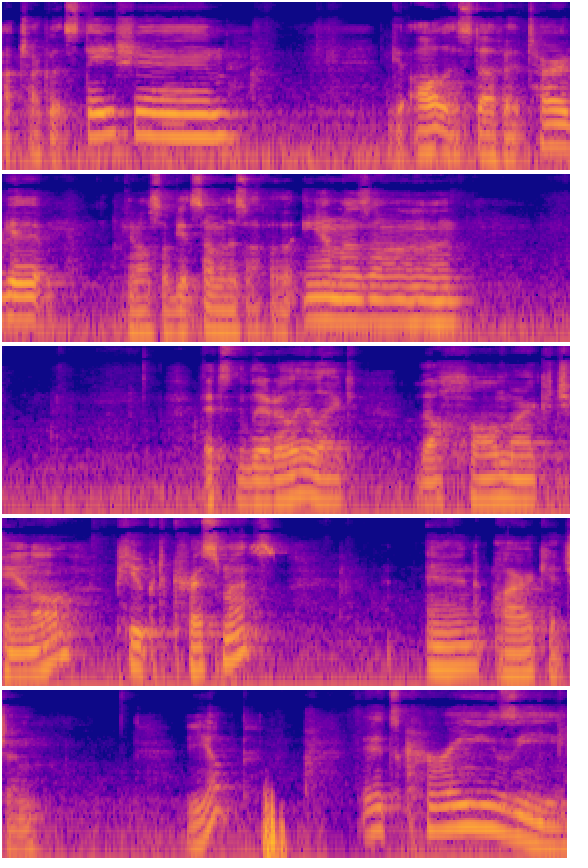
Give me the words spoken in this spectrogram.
hot chocolate station. Get all this stuff at Target. Can also get some of this off of Amazon. It's literally like the Hallmark Channel puked Christmas in our kitchen. Yep, it's crazy,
